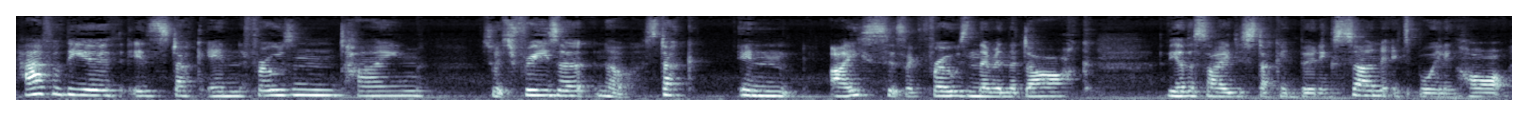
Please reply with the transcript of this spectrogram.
Half of the earth is stuck in frozen time, so it's freezer, no, stuck in ice. It's like frozen, they're in the dark. The other side is stuck in burning sun, it's boiling hot.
